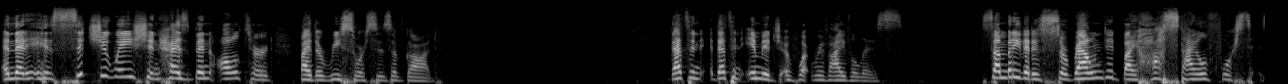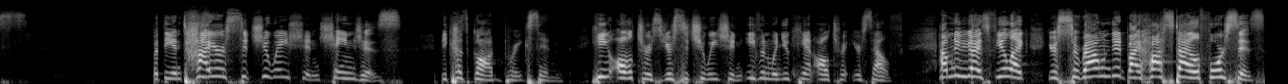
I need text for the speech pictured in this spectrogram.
and that his situation has been altered by the resources of God. That's an, that's an image of what revival is somebody that is surrounded by hostile forces but the entire situation changes because God breaks in. He alters your situation even when you can't alter it yourself. How many of you guys feel like you're surrounded by hostile forces?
